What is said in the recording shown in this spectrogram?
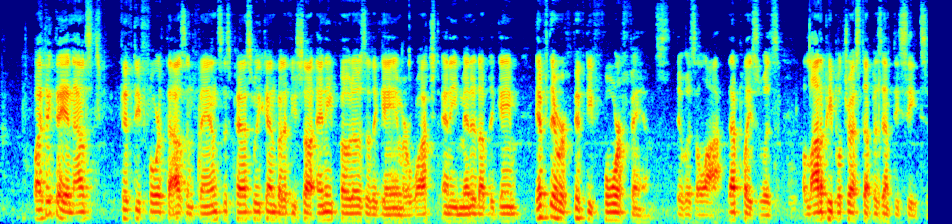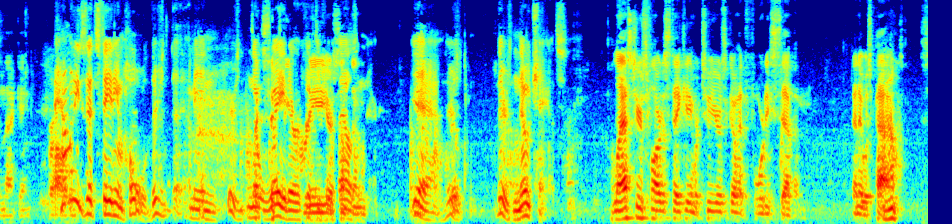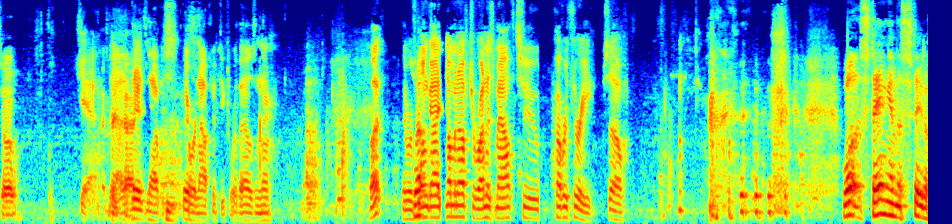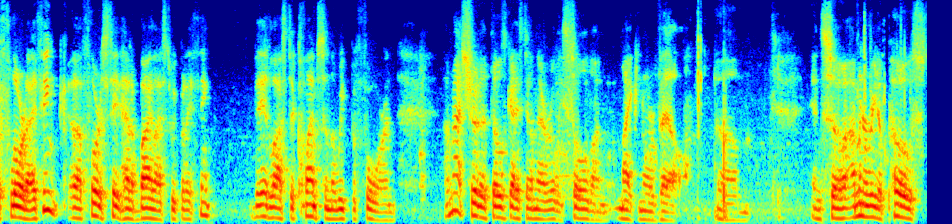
Well, I think they announced 54,000 fans this past weekend, but if you saw any photos of the game or watched any minute of the game, if there were 54 fans, it was a lot. That place was a lot of people dressed up as empty seats in that game. For How Halloween. many does that stadium hold? There's, I mean, there's no like way there are 63 or fifty-four thousand there. Yeah, there's, there's no chance. Last year's Florida State game or two years ago had 47, and it was packed. Wow. So Yeah, That'd be yeah, there, that was there were not fifty-four thousand there, but there was Well- one guy dumb enough to run his mouth to cover three. So well, staying in the state of Florida, I think uh, Florida State had a bye last week, but I think they had lost to Clemson the week before. And I'm not sure that those guys down there really sold on Mike Norvell. Um, and so I'm going to read a post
